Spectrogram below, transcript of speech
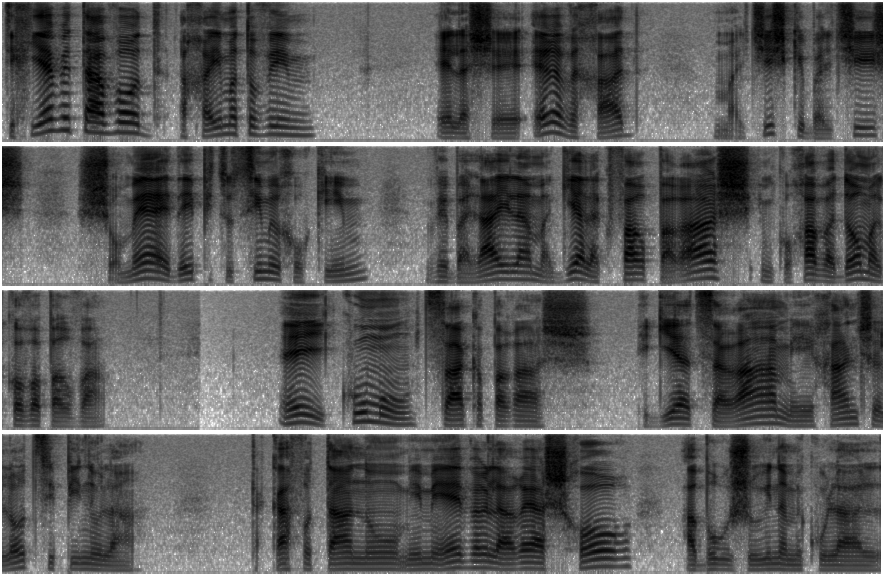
תחיה ותעבוד, החיים הטובים. אלא שערב אחד, מלצ'יש כבלצ'יש שומע עדי פיצוצים רחוקים, ובלילה מגיע לכפר פרש עם כוכב אדום על כובע פרווה. היי, hey, קומו! צעק הפרש. הגיעה צרה מהיכן שלא ציפינו לה. תקף אותנו ממעבר להרי השחור הבורז'ואין המקולל.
